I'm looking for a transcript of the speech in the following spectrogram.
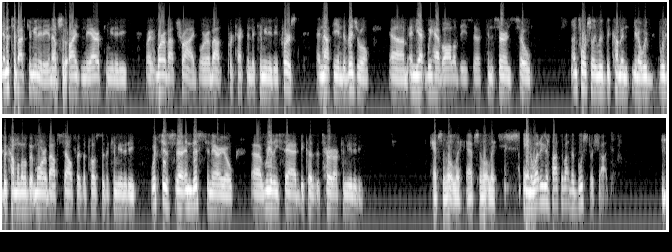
And it's about community. And I'm surprised in the Arab community, right? We're about tribe. We're about protecting the community first and not the individual. Um, and yet we have all of these uh, concerns. So unfortunately, we've become, in, you know, we've, we've become a little bit more about self as opposed to the community, which is uh, in this scenario uh, really sad because it's hurt our community. Absolutely, absolutely. And what are your thoughts about the booster shot? you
